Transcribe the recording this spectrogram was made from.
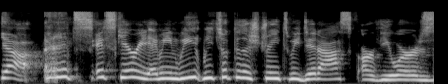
Yeah, it's it's scary. I mean, we we took to the streets. We did ask our viewers,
